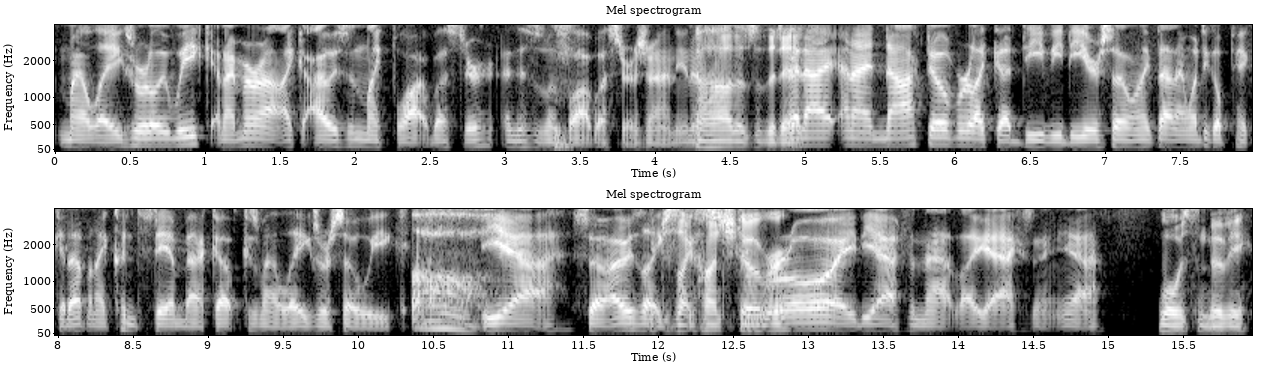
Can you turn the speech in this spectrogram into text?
my legs were really weak. And I remember like I was in like Blockbuster, and this is when Blockbuster was around, you know. Oh, those are the days. And I and I knocked over like a DVD or something like that. And I went to go pick it up, and I couldn't stand back up because my legs were so weak. oh. Yeah, so I was like just, like, hunched over? Yeah, from that like accident. Yeah, What was the movie?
